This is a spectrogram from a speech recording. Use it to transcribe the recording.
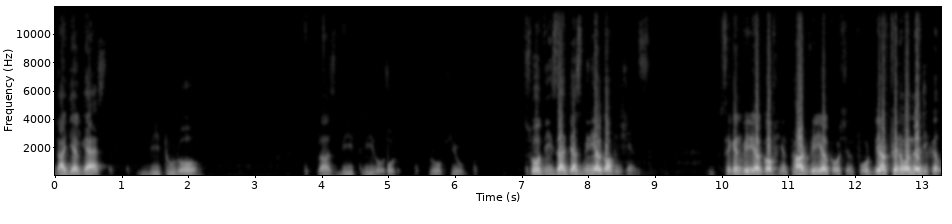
the ideal gas b2 rho plus b3 rho rho cube. So, these are just virial coefficients second virial coefficient, third virial coefficient, fourth, they are phenomenological.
